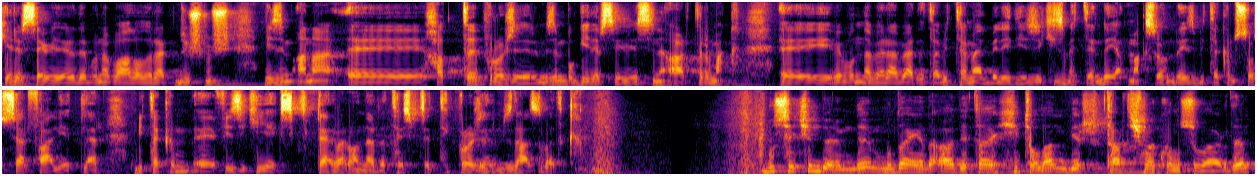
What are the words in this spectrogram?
gelir seviyeleri de buna bağlı olarak düşmüş. Bizim ana e, hattı projelerimizin bu gelir seviyesini artırmak e, ve bununla beraber de tabii temel belediyecilik hizmetlerini de yapmak zorundayız. Bir takım sosyal faaliyetler, bir takım e, fiziki eksiklikler var. Onları da tespit ettik. Projelerimizi de hazırladık. Bu seçim döneminde Mudanya'da adeta hit olan bir tartışma konusu vardı.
